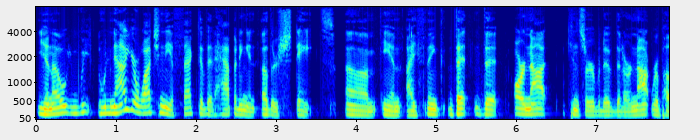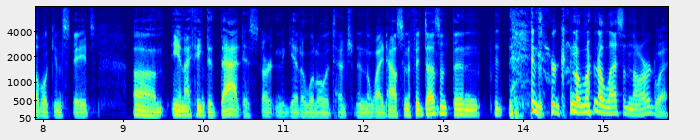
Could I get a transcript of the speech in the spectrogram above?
You know, we, now you're watching the effect of it happening in other states, um, and I think that that are not conservative, that are not Republican states. Um, and I think that that is starting to get a little attention in the White House. And if it doesn't, then it, they're going to learn a lesson the hard way.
